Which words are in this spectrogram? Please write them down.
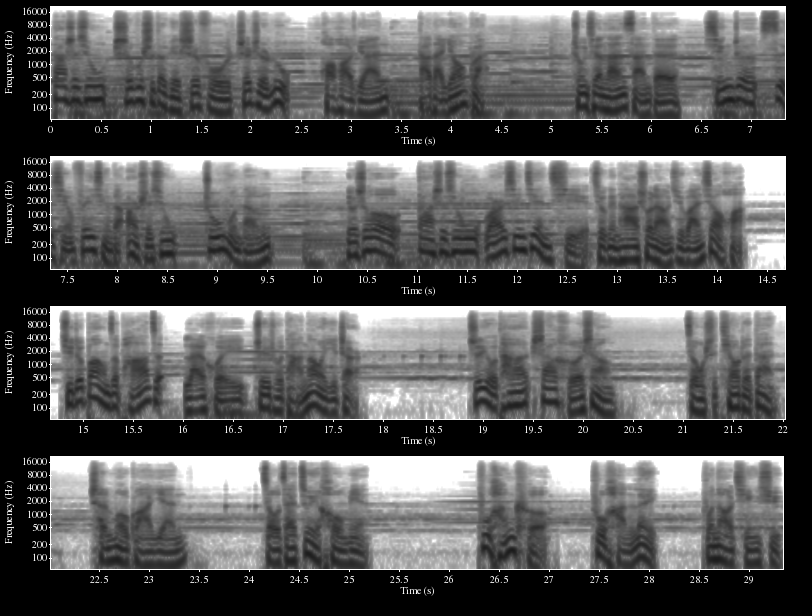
大师兄时不时的给师傅指指路、画画圆、打打妖怪，中间懒散的。行着似醒非醒的二师兄朱悟能，有时候大师兄玩心渐起，就跟他说两句玩笑话，举着棒子耙子来回追逐打闹一阵儿。只有他沙和尚，总是挑着担，沉默寡言，走在最后面，不喊渴，不喊累，不闹情绪，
